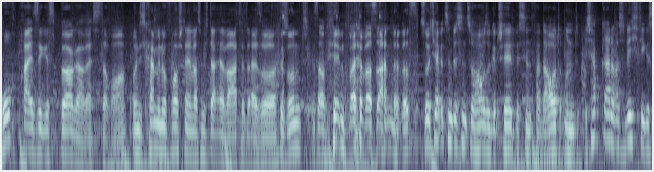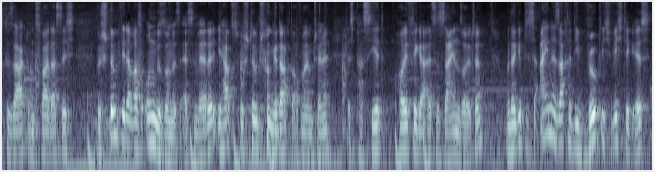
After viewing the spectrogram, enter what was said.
hochpreisiges Burger-Restaurant. Und ich kann mir nur vorstellen, was mich da erwartet. Also gesund ist auf jeden Fall was anderes. So, ich habe jetzt ein bisschen zu Hause gechillt, ein bisschen verdaut. Und ich habe gerade was Wichtiges gesagt. Und zwar, dass ich bestimmt wieder was Ungesundes essen werde. Ihr habt es bestimmt schon gedacht auf meinem Channel. Es passiert häufiger, als es sein sollte. Und da gibt es eine Sache, die wirklich wichtig ist.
